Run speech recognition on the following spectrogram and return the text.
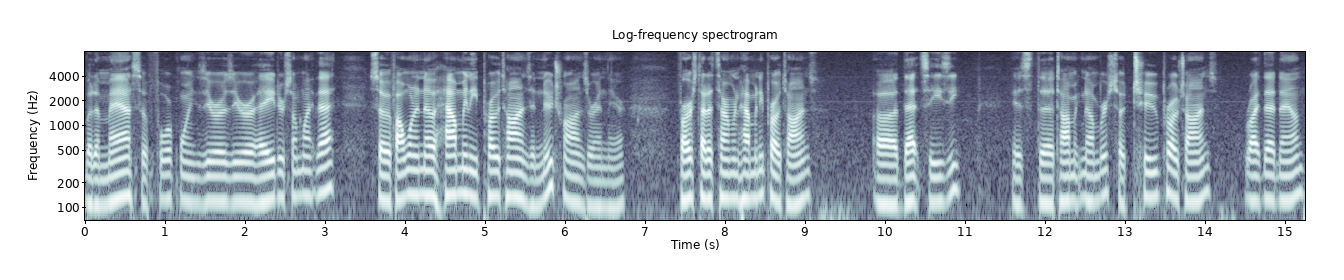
but a mass of 4.008 or something like that. So if I want to know how many protons and neutrons are in there, First, I determine how many protons. Uh, that's easy. It's the atomic number, so two protons. Write that down.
